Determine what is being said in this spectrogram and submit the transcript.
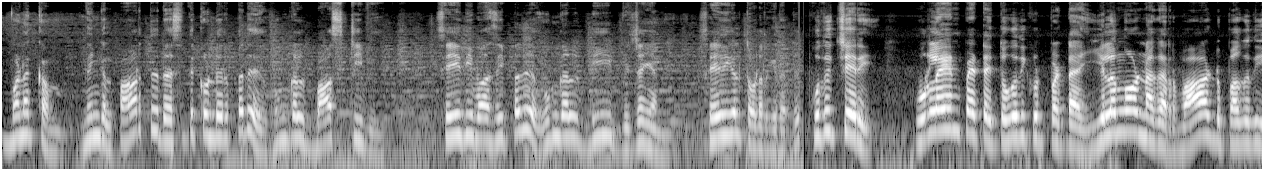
வணக்கம். நீங்கள் பார்த்து ரசித்து கொண்டிருப்பது உங்கள் பாஸ் டிவி. செய்தி வாசிப்பது உங்கள் பி. விஜயன். செய்திகள் தொடர்கிறது. புதுச்சேரி உருளையன்பேட்டை தொகுதிக்குட்பட்ட இளங்கோ நகர் வார்டு பகுதி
